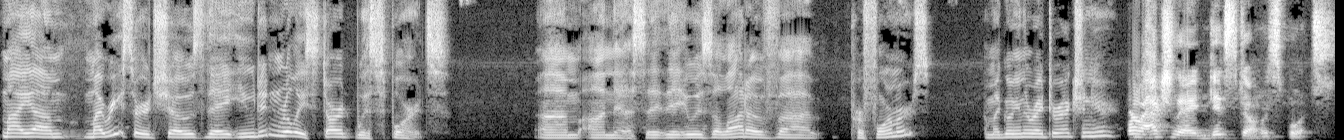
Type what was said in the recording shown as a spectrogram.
my um, my research shows that you didn't really start with sports um, on this. It, it, was a lot of uh, performers. Am I going in the right direction here? No, actually, I did start with sports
